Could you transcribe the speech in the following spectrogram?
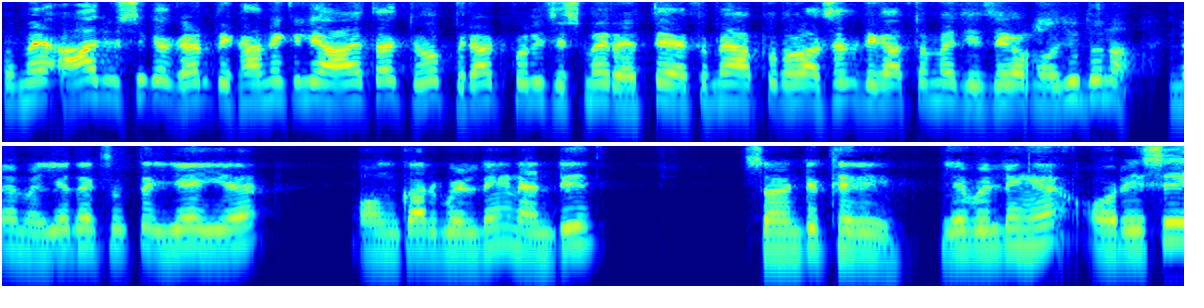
तो मैं आज उसी का घर दिखाने के लिए आया था, जो विराट कोहली जिसमें रहते हैं। तो मैं आपको थोड़ा अच्छे से दिखाता हूँ, मैं जिस जगह मौजूद हूँ ना। मैं ये देख सकते ये ही है। Omkar building nineteen seventy three. ये बिल्डिंग है और इसी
